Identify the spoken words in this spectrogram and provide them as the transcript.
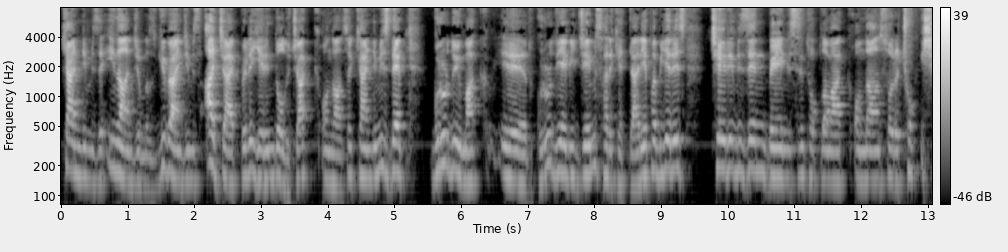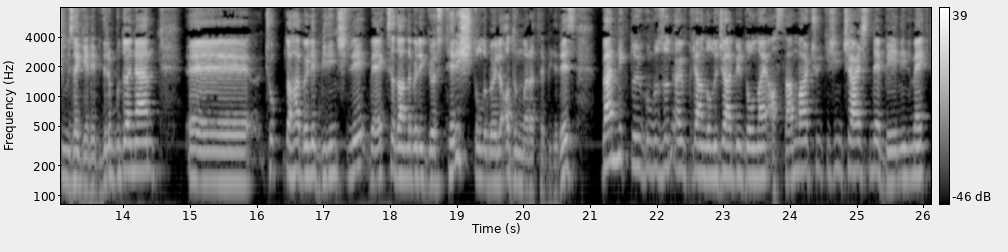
Kendimize inancımız, güvencimiz acayip böyle yerinde olacak. Ondan sonra kendimizle gurur duymak, e, gurur diyebileceğimiz hareketler yapabiliriz. Çevremizin beğenisini toplamak, ondan sonra çok işimize gelebilir bu dönem. Ee, çok daha böyle bilinçli ve ekstradan da böyle gösteriş dolu böyle adımlar atabiliriz. Benlik duygumuzun ön planda olacağı bir dolunay aslan var çünkü işin içerisinde beğenilmek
